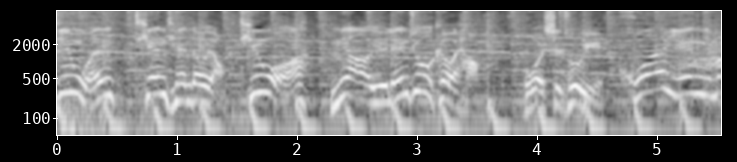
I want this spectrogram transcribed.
新闻天天都有，听我妙语连珠。各位好，我是朱宇，欢迎你们！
